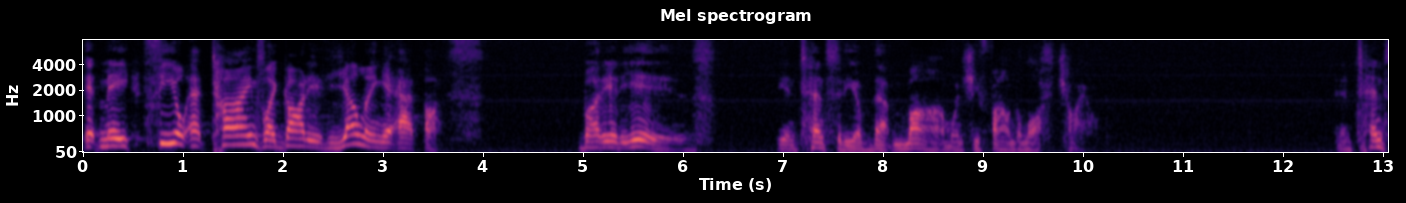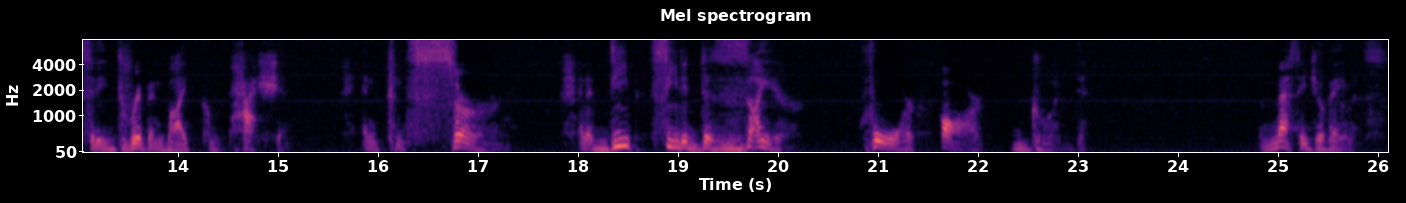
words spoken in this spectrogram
It may feel at times like God is yelling at us. But it is the intensity of that mom when she found the lost child. An intensity driven by compassion and concern and a deep-seated desire for our good the message of Amos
